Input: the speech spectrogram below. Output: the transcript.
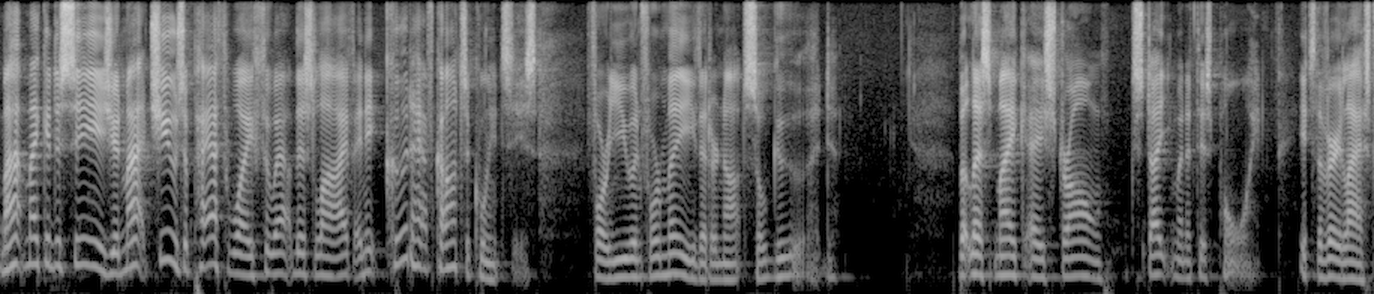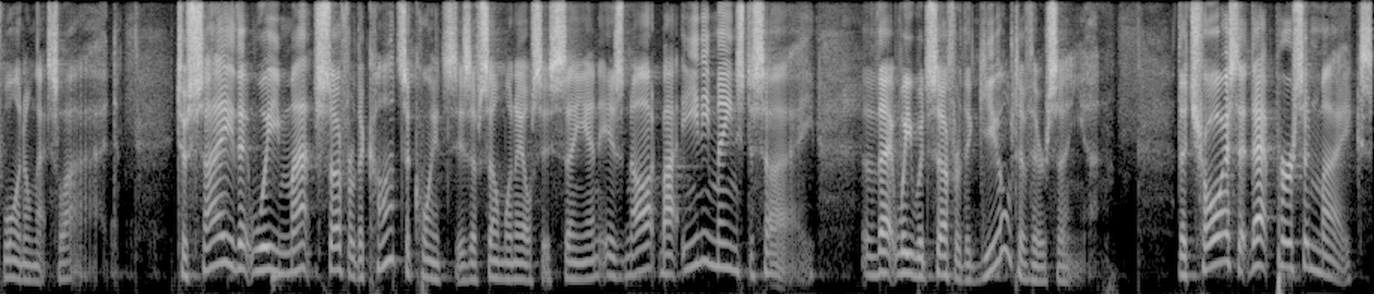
might make a decision, might choose a pathway throughout this life, and it could have consequences for you and for me that are not so good. But let's make a strong statement at this point. It's the very last one on that slide. To say that we might suffer the consequences of someone else's sin is not by any means to say that we would suffer the guilt of their sin. The choice that that person makes,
